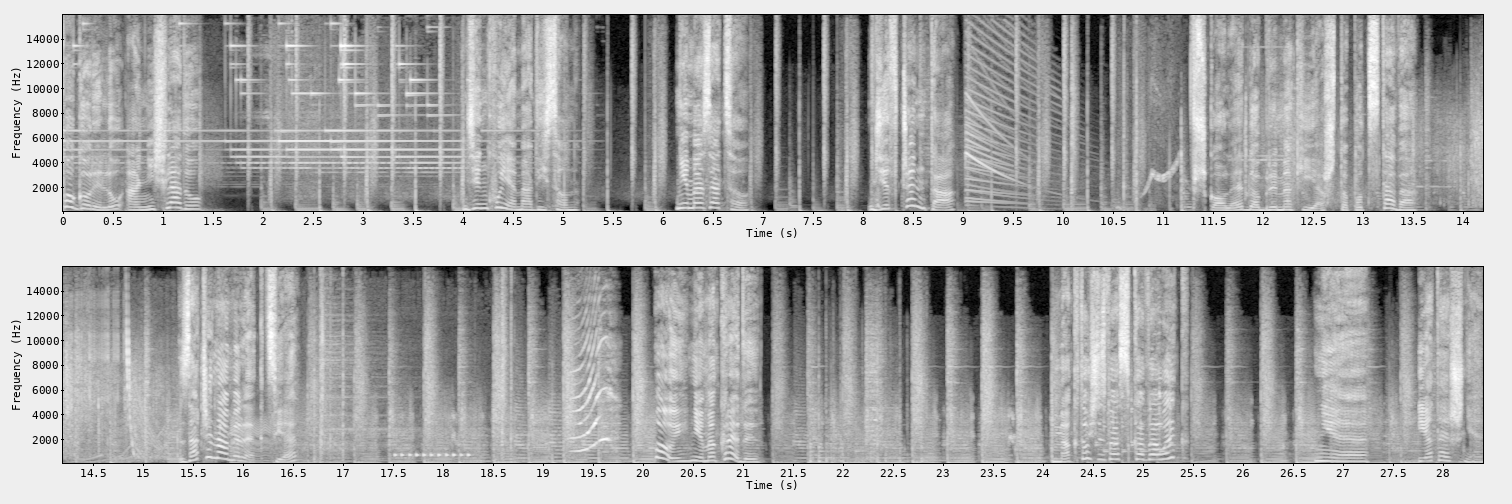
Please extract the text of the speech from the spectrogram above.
Po gorylu ani śladu. Dziękuję, Madison. Nie ma za co. Dziewczęta! Szkole dobry makijaż to podstawa. Zaczynamy lekcję. Oj, nie ma kredy. Ma ktoś z was kawałek? Nie, ja też nie.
